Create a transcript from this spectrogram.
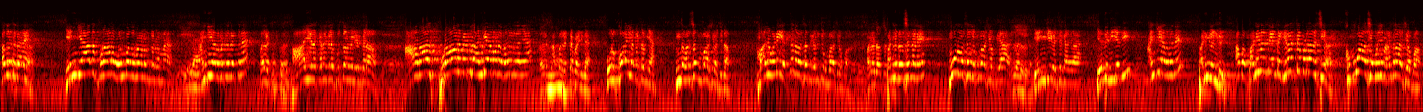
பதினெட்டு தானே? எங்கேயாவது புராணம் ஒன்பது புராணம் சொல்றோமா. அங்கீகாரம் பெற்றது எத்தனை? பதினெட்டு. ஆயிரக்கணக்கில் புத்தகங்கள் இருக்கலாம். ஆனால் புராணம் என்பது அங்கீகாரம் நம்ம ரெட்ட ஒரு கோயில கட்டமையா. இந்த வருஷம் கும்பாபிஷேகம் வச்சுட்டான் மறுபடியும் எத்தனை வருஷத்துக்கு கழிச்சு கும்பாபிஷேகம்? பன்னெண்டு வருஷம் பன்னெண்டு வருஷம் தானே? மூணு வருஷத்துக்கு கும்பாபிஷேகம். எங்கேயும் வச்சிருக்காங்களா எது நியதி? அங்கீகாரம் எது பனிரெண்டு அப்ப பனிரெண்டு என்ற இரட்டைப்படதான் விஷயம் கும்பாபிஷேகம் முடிஞ்சு மங்களாபிஷேகம்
